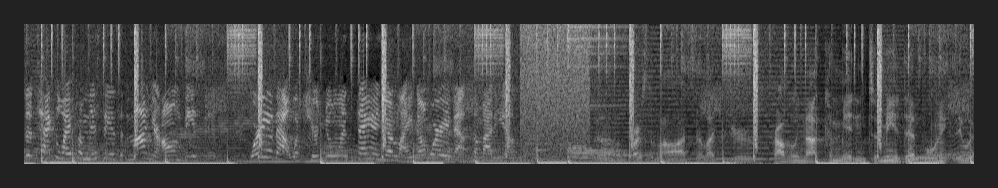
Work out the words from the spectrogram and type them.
The takeaway from this is mind your own business. Worry about what you're doing. Stay in your lane. Don't worry about somebody else. Uh, first of all, probably not committing to me at that point. It would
